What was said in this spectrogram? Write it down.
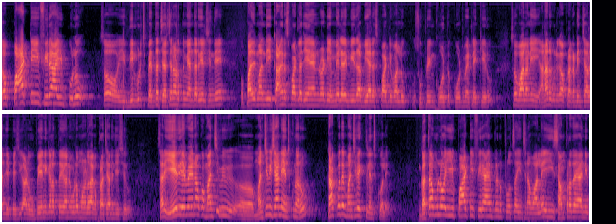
సో పార్టీ ఫిరాయింపులు. సో దీని గురించి పెద్ద చర్చ నడుతుంది మీ అందరికీ తెలిసిందే. ఓ పది మంది కాంగ్రెస్ పార్టీలో చేయనటువంటి ఎమ్మెల్యేల మీద బీఆర్ఎస్ పార్టీ వాళ్ళు సుప్రీం కోర్టు కోర్టు మెట్లు ఎక్కారు సో వాళ్ళని అనర్హులుగా ప్రకటించాలని చెప్పేసి ఆడ ఉప ఎన్నికలు వస్తాయి కూడా మొన్నదాకా ప్రచారం చేశారు. సరే ఏది ఏమైనా ఒక మంచి మంచి విషయాన్ని ఎంచుకున్నారు. కాకపోతే మంచి వ్యక్తులు ఎంచుకోలే. గతంలో ఈ పార్టీ ఫిరాయింపులను ప్రోత్సహించిన వాళ్ళే ఈ సంప్రదాయాన్ని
